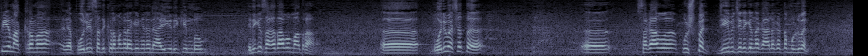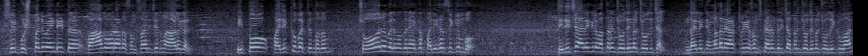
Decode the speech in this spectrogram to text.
പി എം അക്രമ പോലീസ് അതിക്രമങ്ങളൊക്കെ ഇങ്ങനെ ന്യായീകരിക്കുമ്പോൾ എനിക്ക് സഹതാപം മാത്രമാണ്. ഒരു വശത്ത് സഖാവ് പുഷ്പൻ ജീവിച്ചിരിക്കുന്ന കാലഘട്ടം മുഴുവൻ ശ്രീ പുഷ്പന് വേണ്ടിയിട്ട് വാതോരാതെ സംസാരിച്ചിരുന്ന ആളുകൾ ഇപ്പോൾ പരിക്ക് പറ്റുന്നതും ചോര വരുന്നതിനെയൊക്കെ പരിഹസിക്കുമ്പോൾ തിരിച്ചാരെങ്കിലും അത്തരം ചോദ്യങ്ങൾ ചോദിച്ചാൽ എന്തായാലും ഞങ്ങളുടെ രാഷ്ട്രീയ സംസ്കാരം തിരിച്ച് അത്തരം ചോദ്യങ്ങൾ ചോദിക്കുവാൻ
